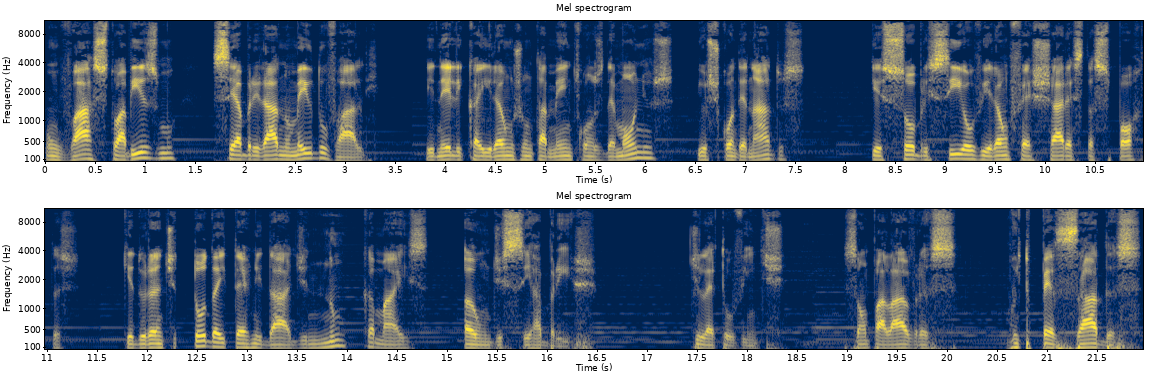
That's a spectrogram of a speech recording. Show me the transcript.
um vasto abismo se abrirá no meio do vale, e nele cairão juntamente com os demônios e os condenados, que sobre si ouvirão fechar estas portas, que durante toda a eternidade nunca mais hão de se abrir. Dileto ouvinte, são palavras muito pesadas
